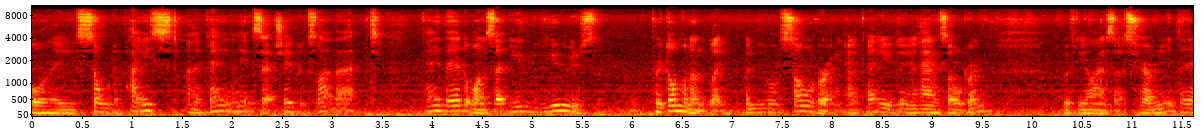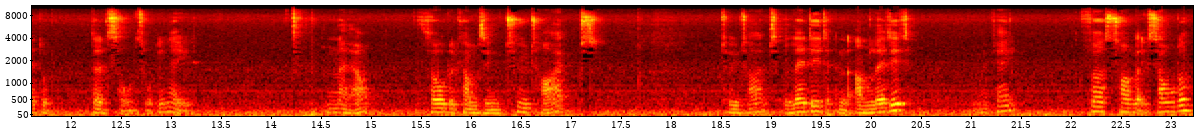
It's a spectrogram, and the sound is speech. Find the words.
or the solder paste okay and it actually looks like that Okay, they're the ones that you use predominantly when you're soldering. Okay, you're doing hand soldering with the irons that's shown you. They're the dead solders what you need. Now, solder comes in two types. Two types, leaded and unleaded. Okay, first time that you solder,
